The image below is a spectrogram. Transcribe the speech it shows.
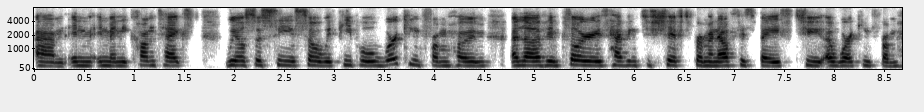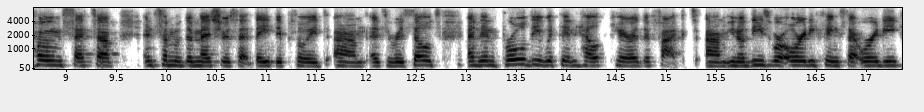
um, in, in many contexts. We also see, so with people working from home, a lot of employers having to shift from an office space to a working from home setup and some of the measures that they deployed um, as a result. And then broadly within healthcare, the fact, um, you know, these were already things that were already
